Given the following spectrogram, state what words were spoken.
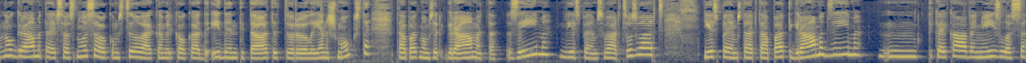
nu, grāmatā ir savs nosaukums, cilvēkam ir kaut kāda identitāte, tur liena šmukste, tāpat mums ir grāmata zīme, iespējams vārds uzvārds, iespējams tā ir tā pati grāmatzīme, mm, tikai kā viņu izlasa,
